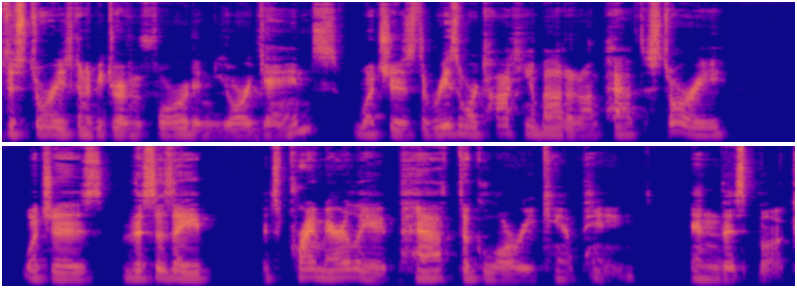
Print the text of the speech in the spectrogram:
the story is going to be driven forward in your games, which is the reason we're talking about it on Path to Story, which is this is a it's primarily a Path to Glory campaign in this book.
